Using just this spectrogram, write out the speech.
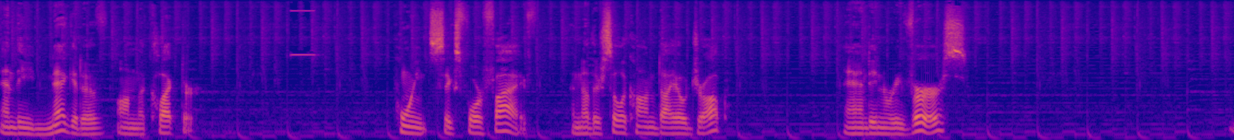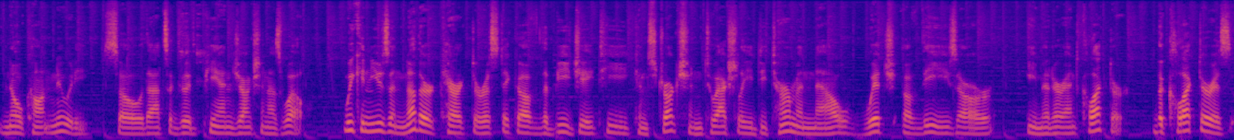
and the negative on the collector. 0.645, another silicon diode drop. And in reverse, no continuity, so that's a good PN junction as well. We can use another characteristic of the BJT construction to actually determine now which of these are emitter and collector. The collector is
